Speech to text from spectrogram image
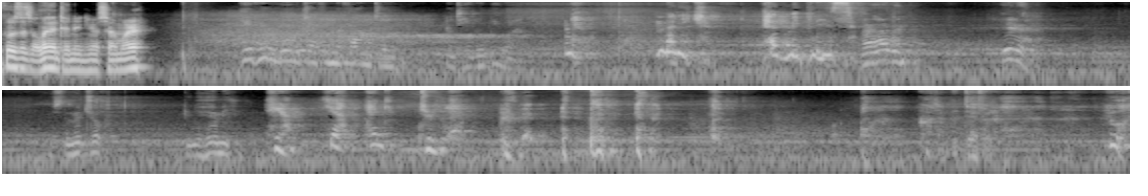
Suppose there's a lantern in here somewhere. Give him water from the fountain, and he will be well. Malik, help me, please. I have him. Here. Mr. Mitchell, can you hear me? Here, here, Hank, drink. God, I'm the devil. Look.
